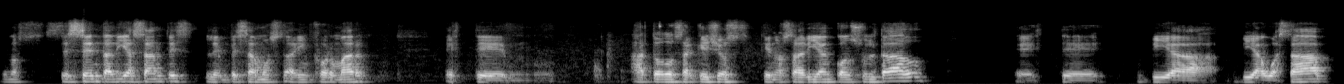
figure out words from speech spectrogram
unos 60 días antes le empezamos a informar este, a todos aquellos que nos habían consultado este, vía, vía WhatsApp,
